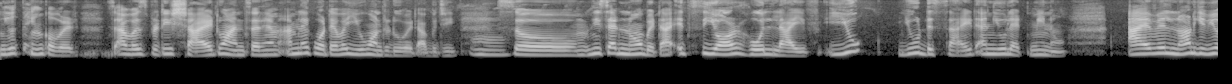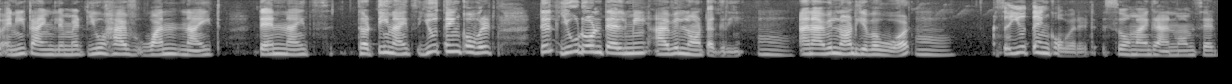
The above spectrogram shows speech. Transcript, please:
You think over it. So i was pretty shy to answer him. I'm like whatever you want to do it abuji. Mm. So um, he said no beta. It's your whole life. You you decide and you let me know. I will not give you any time limit. You have one night 10 nights 30 nights. You think over it till you don't tell me i will not agree hmm. and i will not give a word hmm. so you think over it. So my grandmom said,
